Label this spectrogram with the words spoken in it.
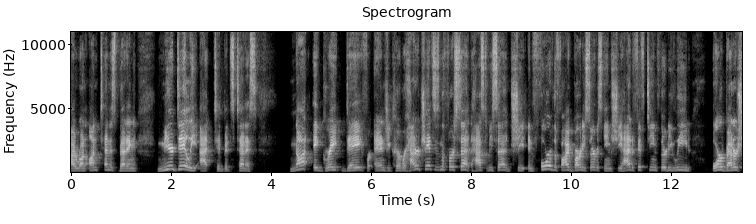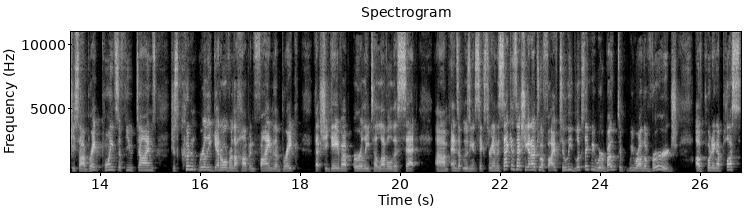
I run on tennis betting near daily at Tidbits Tennis. Not a great day for Angie Kerber. Had her chances in the first set, has to be said. She, in four of the five Barty service games, she had a 15 30 lead or better. She saw break points a few times, just couldn't really get over the hump and find the break that she gave up early to level the set. Um, ends up losing at 6 3. In the second set, she got out to a 5 2 lead. Looks like we were about to, we were on the verge of putting a plus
